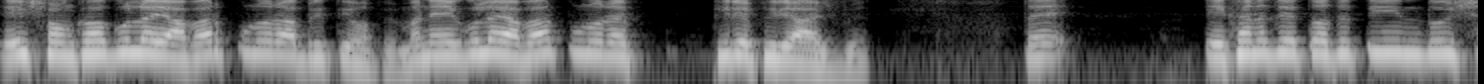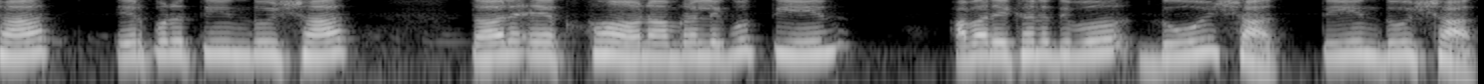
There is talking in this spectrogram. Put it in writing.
এই সংখ্যাগুলোই আবার পুনরাবৃত্তি হবে। মানে এগুলোই আবার পুনরায় ফিরে ফিরে আসবে। তাই এখানে যেহেতু আছে তিন, দুই, সাত, এরপরে তিন, দুই, সাত তাহলে এখন আমরা লিখব তিন, আবার এখানে দিব দুই সাত, তিন, দুই সাত।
